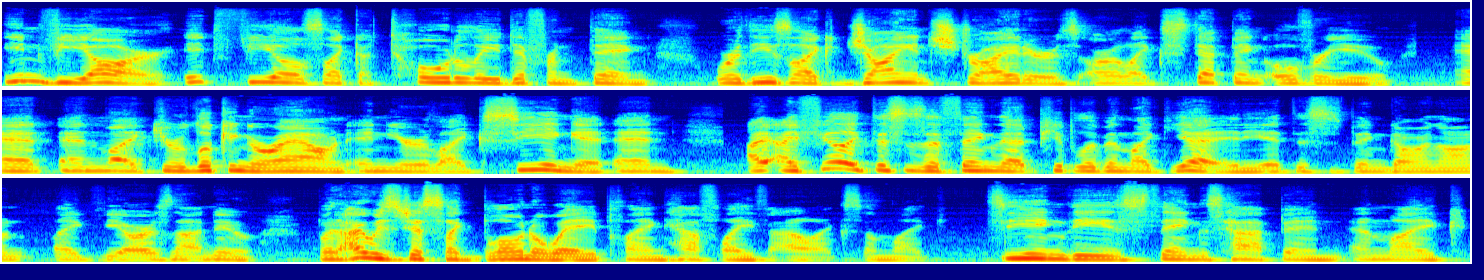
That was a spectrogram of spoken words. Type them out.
in VR, it feels like a totally different thing where these like giant striders are like stepping over you and and like you're looking around and you're like seeing it and I, I feel like this is a thing that people have been like, yeah, idiot, this has been going on. Like VR is not new. But I was just like blown away playing Half Life Alyx I'm like seeing these things happen and like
